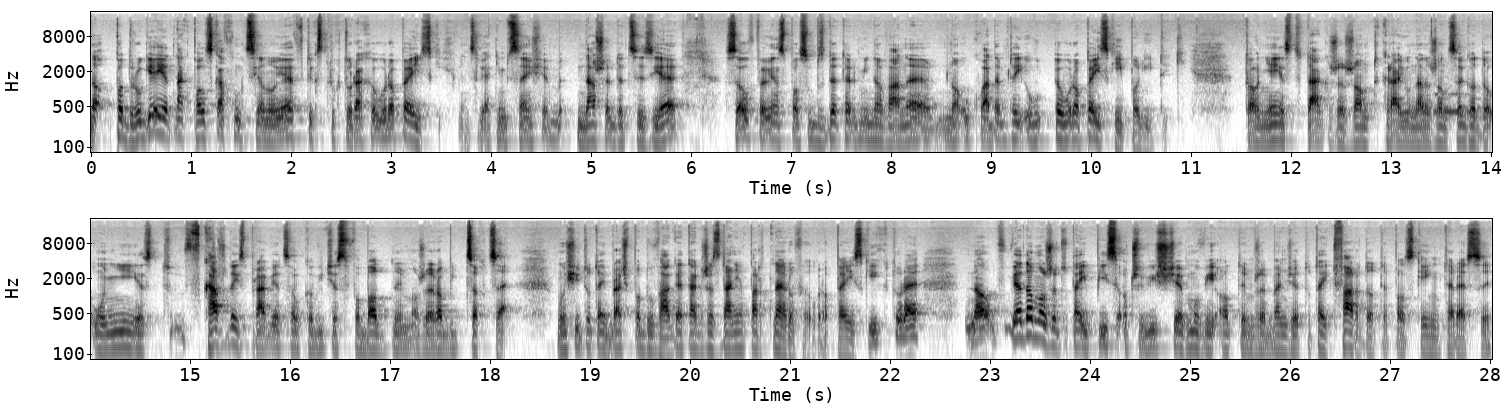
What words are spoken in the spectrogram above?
No, po drugie, jednak Polska funkcjonuje w tych strukturach europejskich, więc w jakimś sensie nasze decyzje są w pewien sposób zdeterminowane no, układem tej europejskiej polityki. To nie jest tak, że rząd kraju należącego do Unii jest w każdej sprawie całkowicie swobodny, może robić co chce. Musi tutaj brać pod uwagę także zdanie partnerów europejskich, które, no wiadomo, że tutaj PiS oczywiście mówi o tym, że będzie tutaj twardo te polskie interesy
